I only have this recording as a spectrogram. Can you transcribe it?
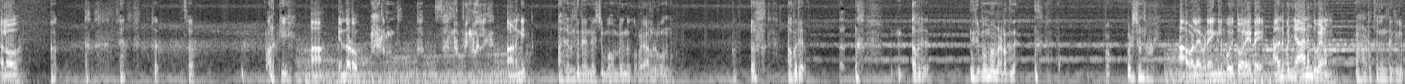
ഹലോ. ആ എന്താടോ? ആണെങ്കിൽ അരവിന്ദനെ അന്വേഷിച്ച് ബോംബെയിൽ നിന്ന് കുറെ ആളുകൾ വന്നു. അവർ അവർ നിരുപമ മാഡത്തിനെ പിടിച്ചോണ്ട് പോയി. അവൾ എവിടെയെങ്കിലും പോയി തൊലയട്ടെ. അതിനിപ്പോ ഞാൻ എന്ത് വേണം? മാഡത്തിന് എന്തെങ്കിലും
